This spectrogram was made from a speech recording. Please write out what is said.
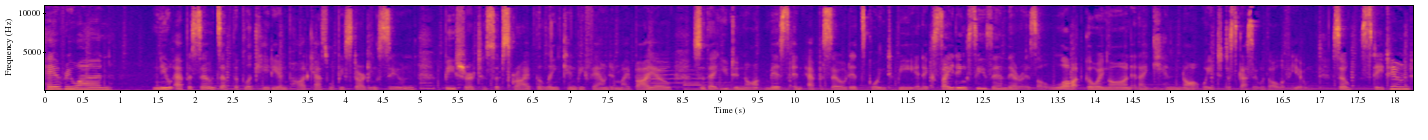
Hey everyone! New episodes of the Blacadian podcast will be starting soon. Be sure to subscribe. The link can be found in my bio so that you do not miss an episode. It's going to be an exciting season. There is a lot going on, and I cannot wait to discuss it with all of you. So stay tuned.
